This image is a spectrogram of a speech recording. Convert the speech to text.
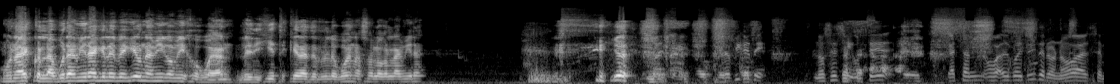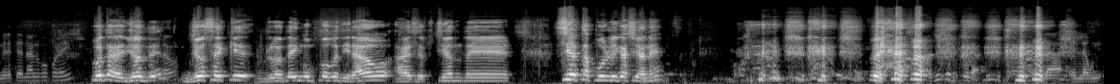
Una vez con la pura mira que le pegué, un amigo me dijo, weón, le dijiste que era terrible buena solo con la mira. Pero fíjate, no sé si ustedes eh, cachan algo de Twitter o no, se meten algo por ahí. Puta, yo, te- yo sé que lo tengo un poco tirado, a excepción de ciertas publicaciones. Pero, Mira, en la- en la uni-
